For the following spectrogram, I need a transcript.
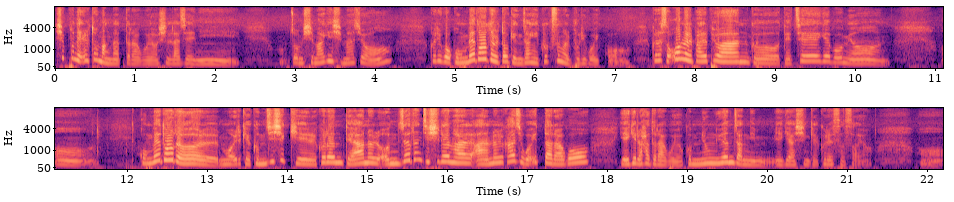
10분의 1토막 났더라고요. 신라젠이. 어, 좀 심하긴 심하죠. 그리고 공매도들도 굉장히 극성을 부리고 있고 그래서 오늘 발표한 그 대책에 보면 어 공매도를 뭐 이렇게 금지시킬 그런 대안을 언제든지 실행할 안을 가지고 있다라고 얘기를 하더라고요. 금융위원장님 얘기하신 게 그랬었어요. 어,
